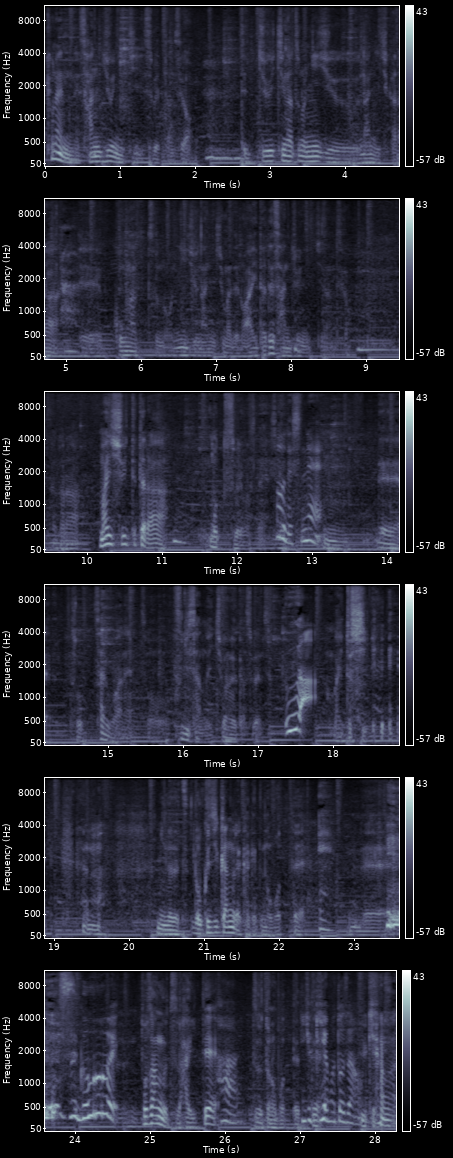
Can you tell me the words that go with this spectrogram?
去年ね30日滑ったんですよ。で11月の二十何日から、はい。えー5月の二十何日までの間で30日なんですよ。だから毎週行ってたらもっと滑れますね。そうですね。うん、でそう最後はねそう富士山の一番上から滑るんですよ。うわ毎年。あのみんなで6時間ぐらいかけて登って。えでえすごい。登山靴履いてはずっと登ってって。雪山登山を。雪山。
